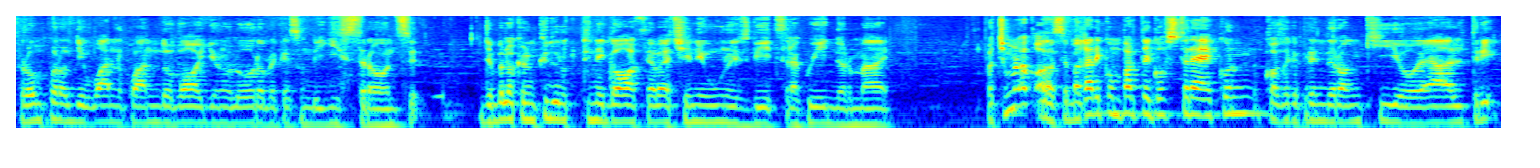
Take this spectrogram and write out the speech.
rompono il D1 quando vogliono loro perché sono degli stronzi. Già bello che non chiudono tutti i negozi, vabbè ce n'è uno in Svizzera, quindi ormai... Facciamo una cosa, se magari comprate Ghost Recon, cosa che prenderò anch'io e altri,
